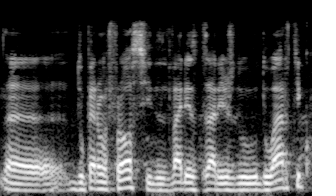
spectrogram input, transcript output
uh, do permafrost e de várias áreas do, do Ártico,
